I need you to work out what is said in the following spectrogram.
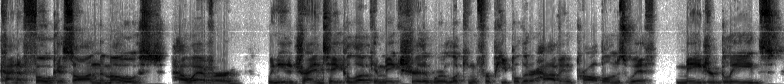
kind of focus on the most. However, we need to try and take a look and make sure that we're looking for people that are having problems with major bleeds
